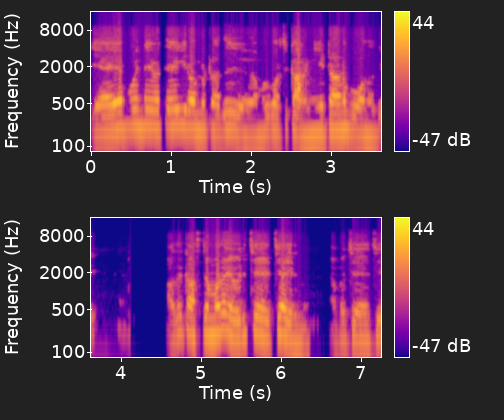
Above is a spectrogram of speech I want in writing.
ഏഴ് പോയിന്റ് എഴുപത്തി ഏഴ് കിലോമീറ്റർ അത് നമ്മൾ കുറച്ച് കറങ്ങിയിട്ടാണ് പോകുന്നത്. അത് കസ്റ്റമറെ ഒരു ചേച്ചി ആയിരുന്നു. അപ്പൊ ചേച്ചി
